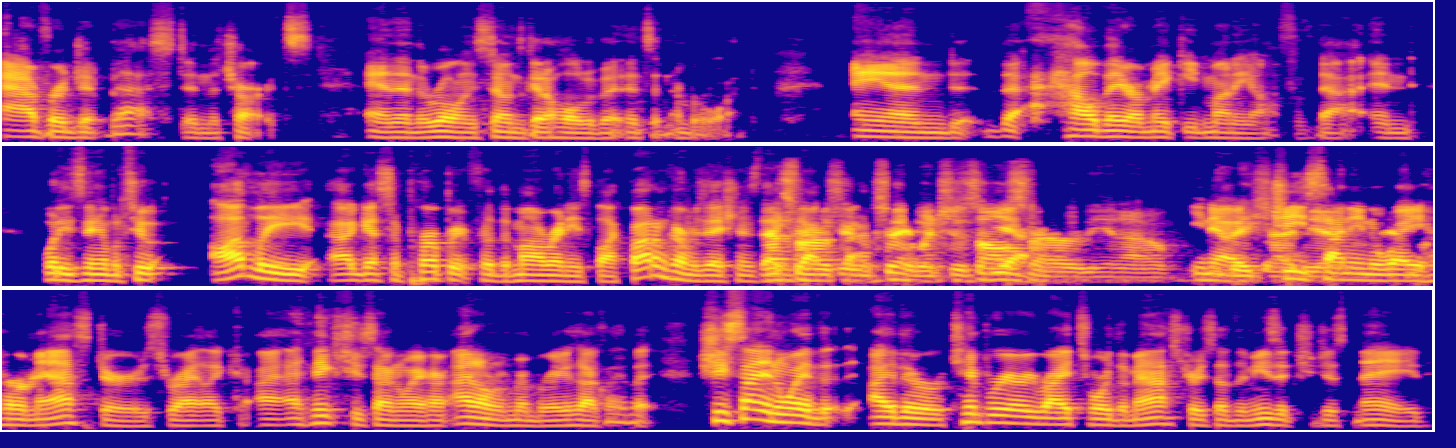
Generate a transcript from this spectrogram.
average at best in the charts. And then the Rolling Stones get a hold of it and it's at number one. And the, how they are making money off of that and what he's been able to. Oddly, I guess appropriate for the Ma Rainey's Black Bottom conversation is that that's what I was going to say, which is also yeah. you know you know she's idea. signing away her masters, right? Like I, I, think she's signing away her. I don't remember exactly, but she's signing away the, either temporary rights or the masters of the music she just made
